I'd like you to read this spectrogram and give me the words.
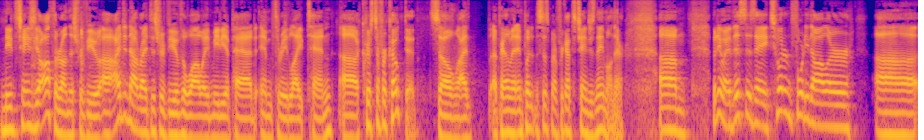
need to change the author on this review. Uh, I did not write this review of the Huawei MediaPad M3 Lite 10. Uh, Christopher Koch did. So I apparently my input in the system. I forgot to change his name on there. Um, but anyway, this is a $240. Uh,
